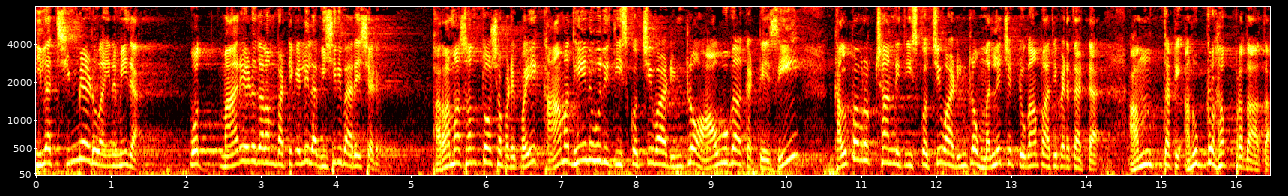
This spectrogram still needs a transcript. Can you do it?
ఇలా చిమ్మాడు ఆయన మీద. ఓ మారేడు దళం పట్టుకెళ్ళి ఇలా విసిరి పారేశాడు. పరమ సంతోషపడిపోయి కామధేనువుని తీసుకొచ్చి వాడింట్లో ఆవుగా కట్టేసి కల్పవృక్షాన్ని తీసుకొచ్చి వాడింట్లో మల్లె చెట్టుగా పాతి పెడతాట అంతటి అనుగ్రహప్రదాత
